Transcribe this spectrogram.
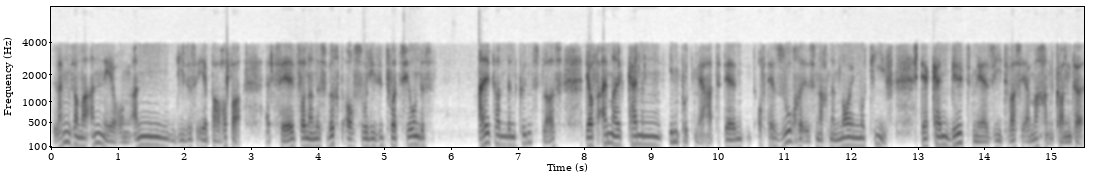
langsamer Annäherung an dieses Ehepaar Hopper erzählt, sondern es wird auch so die Situation des alternden Künstlers, der auf einmal keinen Input mehr hat, der auf der Suche ist nach einem neuen Motiv, der kein Bild mehr sieht, was er machen konnte.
